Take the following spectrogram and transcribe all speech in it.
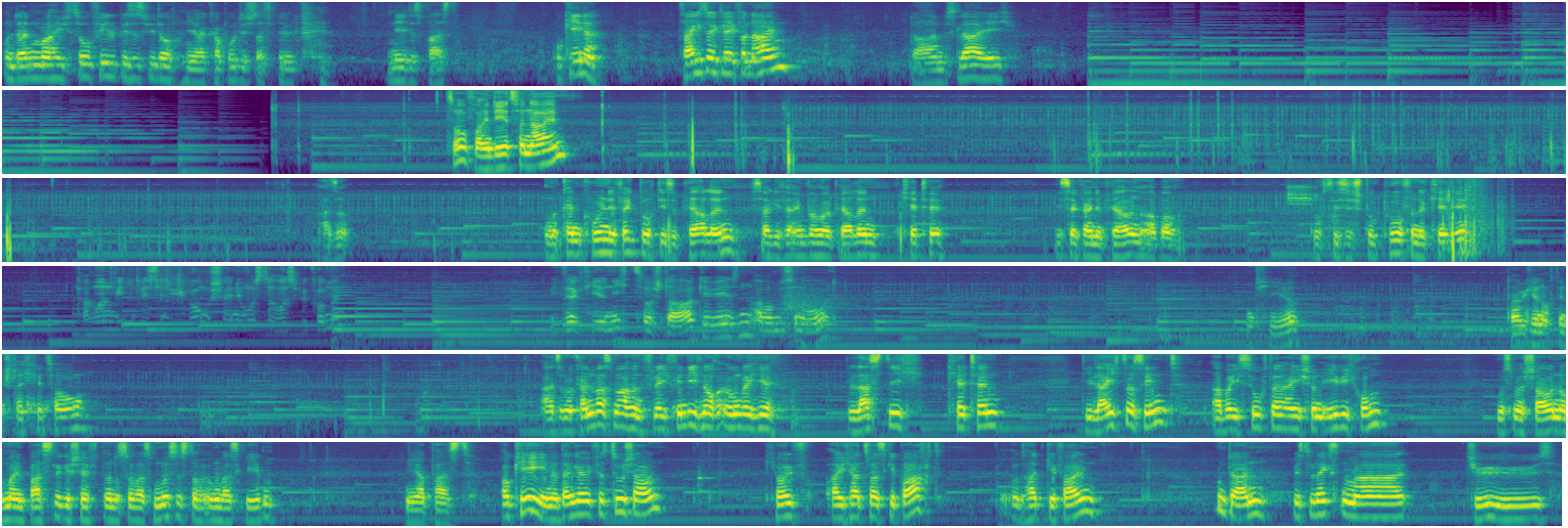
Und dann mache ich so viel, bis es wieder ja, kaputt ist, das Bild. nee, das passt. Okay, ne? Zeige ich es euch gleich von nahem. Dann bis gleich. So Freunde, jetzt von nahem. Einen coolen Effekt durch diese Perlen, ich sage jetzt einfach mal Perlenkette, ist ja keine Perlen, aber durch diese Struktur von der Kette kann man mit ein bisschen Übung schöne Muster rausbekommen. Wie gesagt, hier nicht so stark gewesen, aber ein bisschen rot. Und hier, da habe ich ja noch den Strich gezogen. Also man kann was machen. Vielleicht finde ich noch irgendwelche Plastikketten, die leichter sind. Aber ich suche dann eigentlich schon ewig rum. Muss mal schauen, nochmal in Bastelgeschäften oder sowas muss es doch irgendwas geben. Ja, passt. Okay, dann danke euch fürs Zuschauen. Ich hoffe, euch hat es was gebracht und hat gefallen. Und dann bis zum nächsten Mal. Tschüss.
